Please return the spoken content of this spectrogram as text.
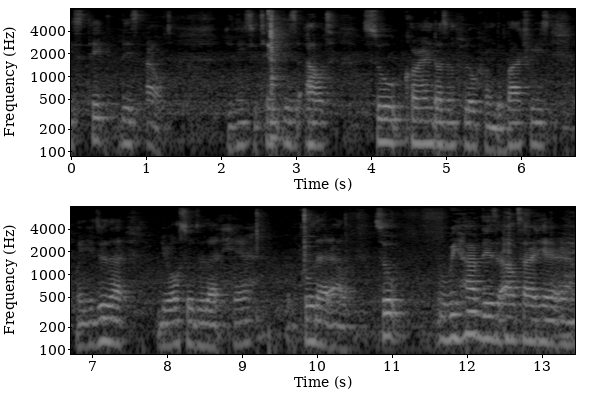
is take this out. You need to take this out so current doesn't flow from the batteries. When you do that you also do that here pull that out. So we have this outside here and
